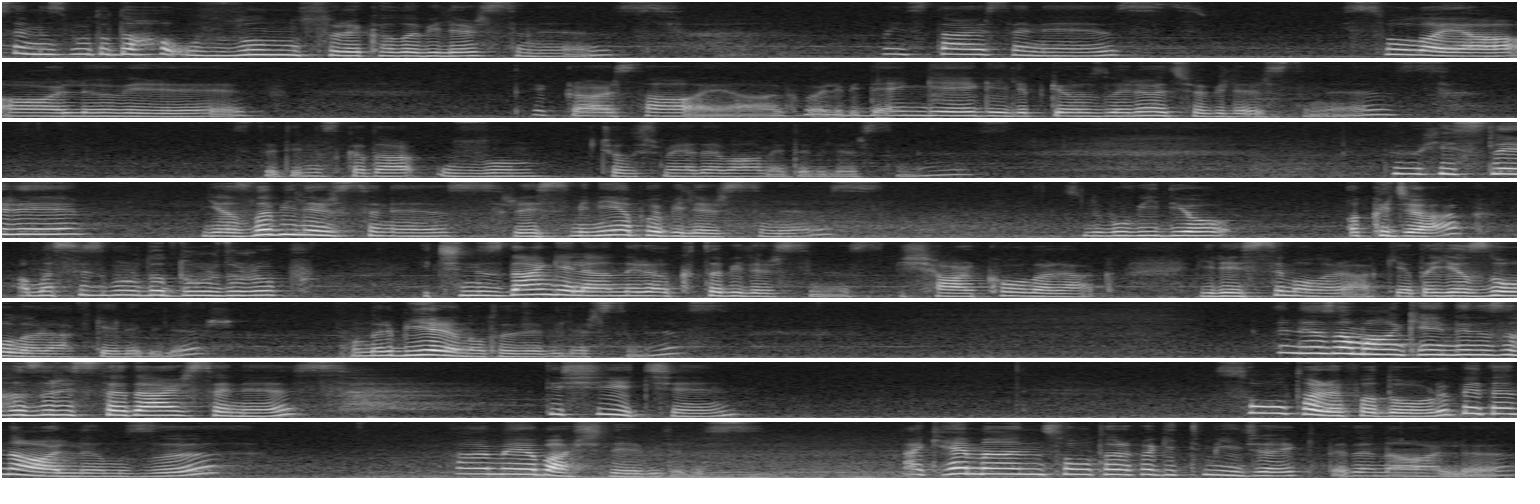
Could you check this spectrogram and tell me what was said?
İsterseniz burada daha uzun süre kalabilirsiniz. Ama isterseniz sol ayağa ağırlığı verip tekrar sağ ayak böyle bir dengeye gelip gözleri açabilirsiniz. İstediğiniz kadar uzun çalışmaya devam edebilirsiniz. Bu hisleri yazabilirsiniz, resmini yapabilirsiniz. Şimdi bu video akacak ama siz burada durdurup içinizden gelenleri akıtabilirsiniz. Bir şarkı olarak, bir resim olarak ya da yazı olarak gelebilir. Onları bir yere not edebilirsiniz. Ve ne zaman kendinizi hazır hissederseniz dişi için sol tarafa doğru beden ağırlığımızı vermeye başlayabiliriz. Belki hemen sol tarafa gitmeyecek beden ağırlığı.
